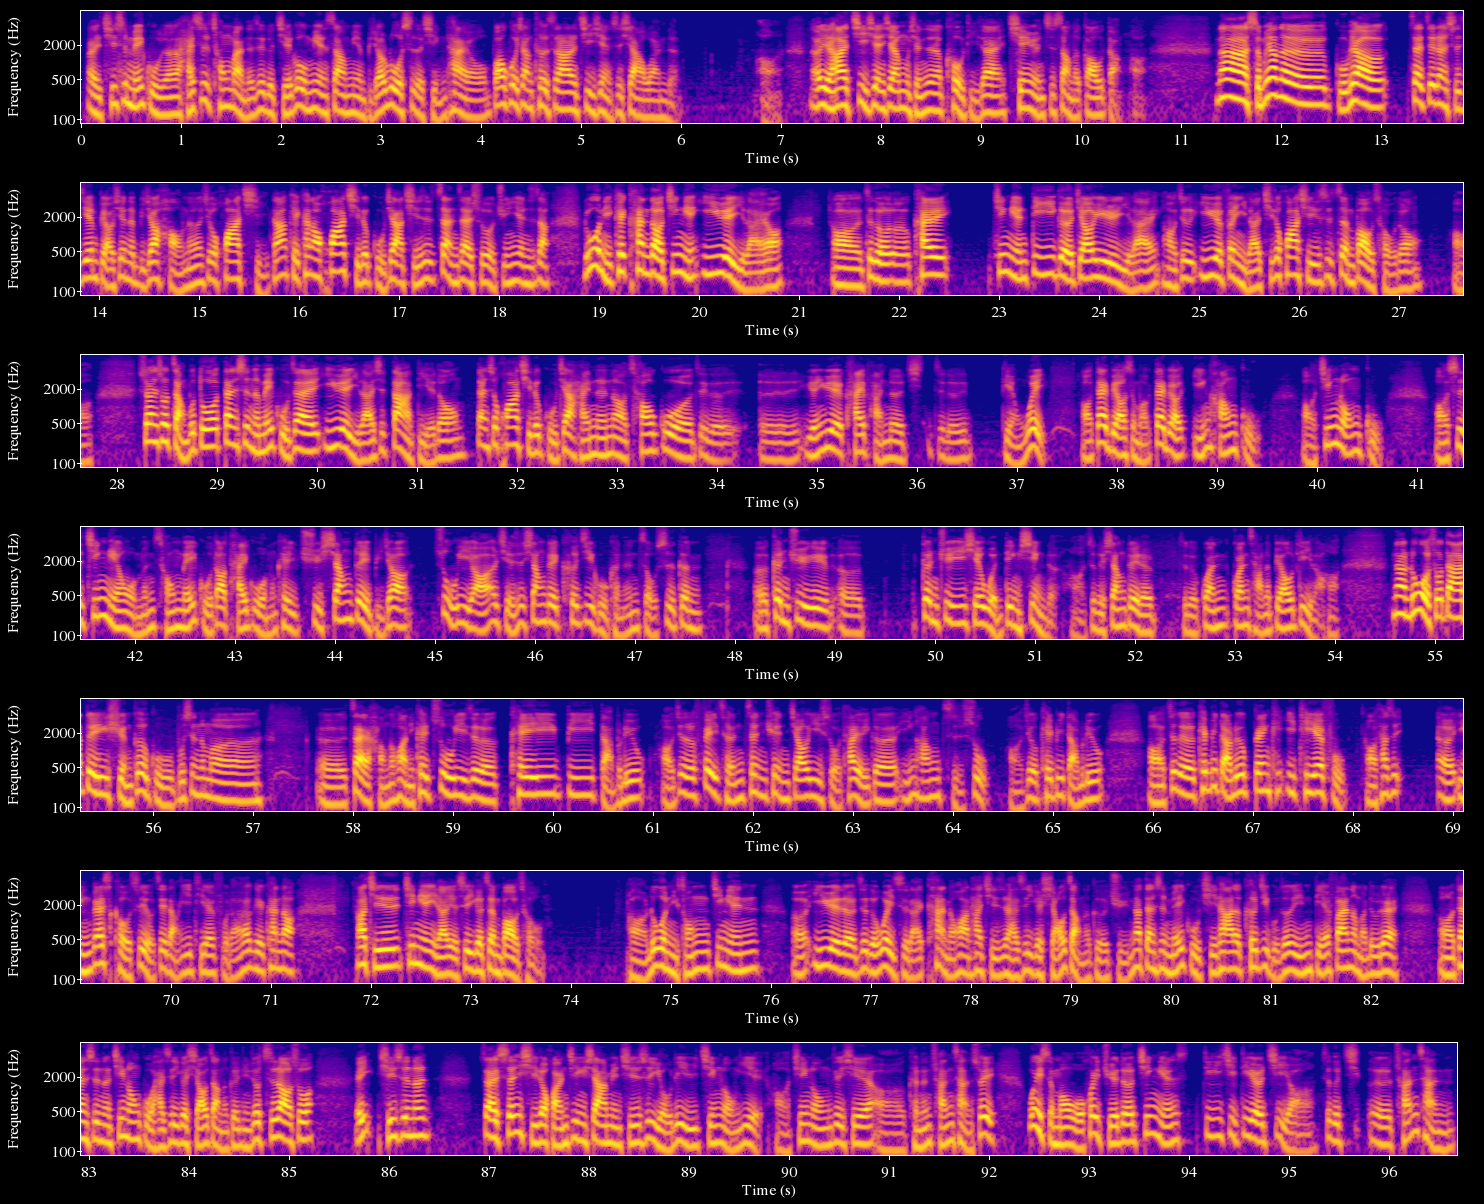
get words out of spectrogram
哎，其实美股呢还是充满了这个结构面上面比较弱势的形态哦，包括像特斯拉的季线是下弯的，哦，而且它的季线现在目前正在扣底在千元之上的高档哈。那什么样的股票？在这段时间表现的比较好呢，就花旗，大家可以看到花旗的股价其实站在所有均线之上。如果你可以看到今年一月以来哦，呃，这个开今年第一个交易日以来，好，这个一月份以来，其实花旗是正报酬的哦。哦，虽然说涨不多，但是呢，美股在一月以来是大跌的哦。但是花旗的股价还能呢超过这个呃元月开盘的这个点位，哦，代表什么？代表银行股哦，金融股。哦，是今年我们从美股到台股，我们可以去相对比较注意啊，而且是相对科技股可能走势更，呃，更具呃更具一些稳定性的啊，这个相对的这个观观察的标的了哈。那如果说大家对于选个股不是那么呃在行的话，你可以注意这个 KBW，好，就是费城证券交易所，它有一个银行指数，好，就 KBW，啊，这个 KBW Bank ETF，好，它是。呃，Invesco 是有这档 ETF 的，大家可以看到，它其实今年以来也是一个正报酬。好，如果你从今年呃一月的这个位置来看的话，它其实还是一个小涨的格局。那但是美股其他的科技股都已经跌翻了嘛，对不对？哦，但是呢，金融股还是一个小涨的格局，你就知道说，诶，其实呢，在升息的环境下面，其实是有利于金融业，哦，金融这些呃可能传产。所以为什么我会觉得今年第一季、第二季啊，这个呃传产。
